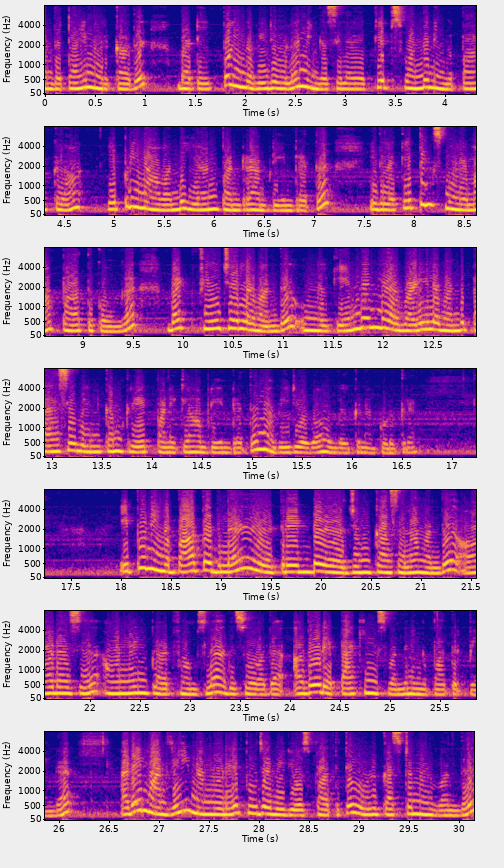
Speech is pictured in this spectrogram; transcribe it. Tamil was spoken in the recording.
அந்த டைம் இருக்காது. பட் இப்போ இந்த வீடியோவில் நீங்கள் சில கிளிப்ஸ் வந்து நீங்கள் பார்க்கலாம் எப்படி நான் வந்து ஏர்ன் பண்ணுறேன் அப்படின்றத இதில் கிளிப்பிங்ஸ் மூலயமா பார்த்துக்கோங்க. பட் ஃப்யூச்சரில் வந்து உங்களுக்கு எந்தெந்த வழியில் வந்து பேசிவ் இன்கம் க்ரியேட் பண்ணிக்கலாம் அப்படின்றத நான் வீடியோவாக உங்களுக்கு நான் கொடுக்குறேன். இப்போ நீங்கள் பார்த்ததுல த்ரெட் ஜும்காஸ் எல்லாம் வந்து ஆர்டர்ஸ் ஆன்லைன் பிளாட்ஃபார்ம்ஸில் அது ஸோ அதை அதோடைய பேக்கிங்ஸ் வந்து நீங்கள் பார்த்துருப்பீங்க. அதே மாதிரி நம்மளுடைய பூஜை வீடியோஸ் பார்த்துட்டு ஒரு கஸ்டமர் வந்து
